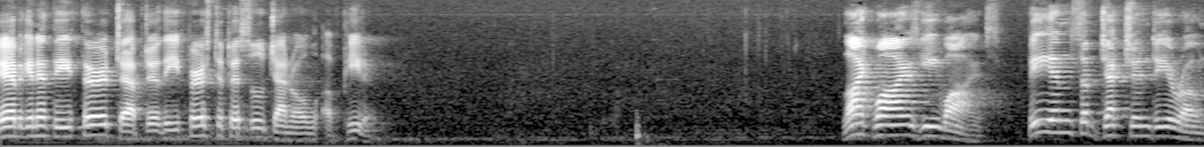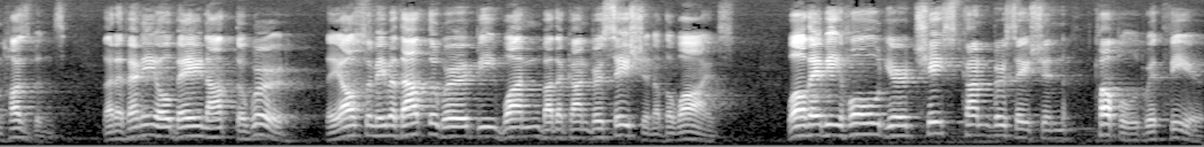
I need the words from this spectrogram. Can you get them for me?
Here beginneth the third chapter of the first epistle general of Peter. Likewise, ye wives, be in subjection to your own husbands, that if any obey not the word, they also may without the word be won by the conversation of the wives, while they behold your chaste conversation coupled with fear,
